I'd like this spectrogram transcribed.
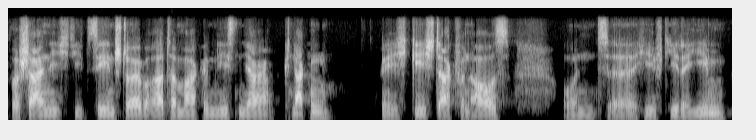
wahrscheinlich die zehn Steuerberater-Marke im nächsten Jahr knacken. Ich gehe stark von aus und äh, hilft jeder jedem.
